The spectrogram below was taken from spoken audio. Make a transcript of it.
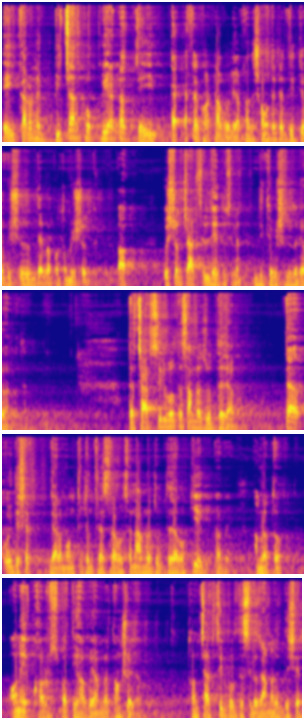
এই কারণে বিচার প্রক্রিয়াটা যেই একটা ঘটনা বলি আপনাদের সম্মত এটা দ্বিতীয় বিশ্বযুদ্ধের বা প্রথম বিশ্বযুদ্ধের। ও উইস্টন চার্চিল যেহেতু ছিলেন, দ্বিতীয় বিশ্বযুদ্ধের হওয়ার কথা। তা চার্চিল বলতেছে, আমরা যুদ্ধে যাব। তা ওই দেশের যারা মন্ত্রী টন্ত্রী আছে, তারা বলছে, না, আমরা যুদ্ধে যাব কীভাবে আমরা তো অনেক খরচপাতি হবে, আমরা ধ্বংস হয়ে যাব। তখন চার্চিল বলতেছিল যে, আমাদের দেশের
